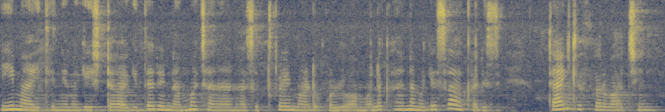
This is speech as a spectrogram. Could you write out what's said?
ಈ ಮಾಹಿತಿ ನಿಮಗೆ ಇಷ್ಟವಾಗಿದ್ದರೆ ನಮ್ಮ ಚಾನಲನ್ನು ಸಬ್ಸ್ಕ್ರೈಬ್ ಮಾಡಿಕೊಳ್ಳುವ ಮೂಲಕ ನಮಗೆ ಸಹಕರಿಸಿ. Thank you for watching.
